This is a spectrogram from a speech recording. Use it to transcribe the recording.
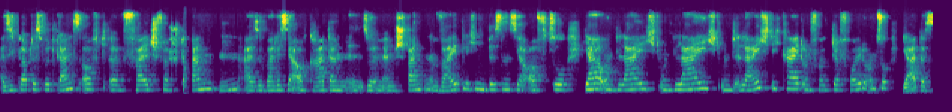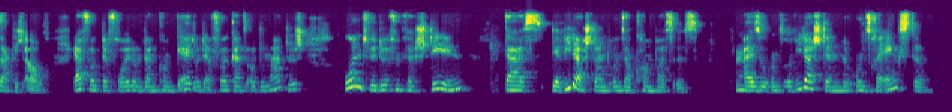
also ich glaube, das wird ganz oft äh, falsch verstanden, also weil es ja auch gerade dann äh, so im entspannten, im weiblichen Business ja oft so, ja und leicht und leicht und Leichtigkeit und folgt der Freude und so. Ja, das sage ich auch. Ja, folgt der Freude und dann kommt Geld und Erfolg ganz automatisch. Und wir dürfen verstehen, dass der Widerstand unser Kompass ist. Mhm. Also unsere Widerstände, unsere Ängste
